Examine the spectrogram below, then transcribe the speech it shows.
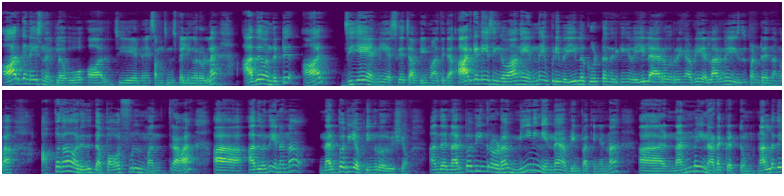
ஆர்கனைஸ்னு இருக்குல்ல ஓஆர்ஜிஏன்னு சம்திங் ஸ்பெல்லிங் வரும்ல அதை வந்துட்டு ஆர் ஜிஏஎன்இஎஸ்ஹெச் அப்படின்னு மாற்றிட்டேன் ஆர்கனைஸ் இங்கே வாங்க என்ன இப்படி வெயிலில் கூப்பிட்டு வந்திருக்கீங்க? வெயில் ஏற விடுறீங்க அப்படின்னு எல்லாருமே இது பண்ணிட்டு இருந்தாங்களா அப்போ தான் வருது த பவர்ஃபுல் மந்த்ரா அது வந்து என்னென்னா நர்பவி அப்படிங்கிற ஒரு விஷயம். அந்த நற்பவிங்கிறோட மீனிங் என்ன அப்படின்னு பார்த்தீங்கன்னா நன்மை நடக்கட்டும் நல்லதே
